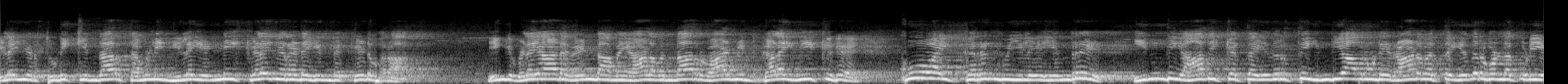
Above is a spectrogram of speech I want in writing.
இளைஞர் துடிக்கின்றார் தமிழின் நிலை எண்ணி கிளைஞரடைகின்ற கேடுவரார் இங்கு விளையாட வேண்டாமை ஆளவந்தார் வாழ்வின் களை நீக்குக கூவாய் கருங்குயிலே என்று இந்தி ஆதிக்கத்தை எதிர்த்து இந்தியாவினுடைய இராணுவத்தை எதிர்கொள்ளக்கூடிய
